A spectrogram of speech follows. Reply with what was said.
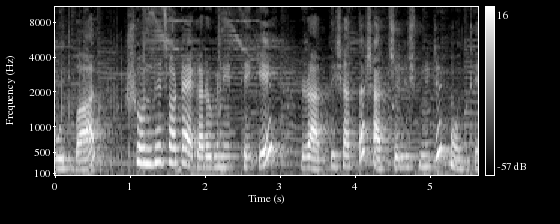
বুধবার, সন্ধে ছটা এগারো মিনিট থেকে রাত্রি সাতটা সাতচল্লিশ মিনিটের মধ্যে।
